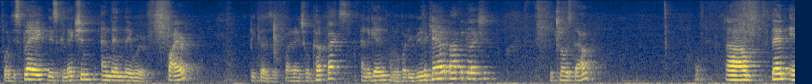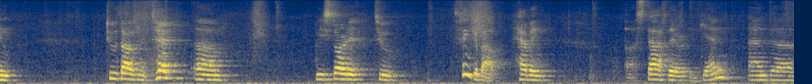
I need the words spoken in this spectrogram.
for display this collection, and then they were fired because of financial cutbacks. And again, nobody really cared about the collection. It closed down. Um, then in 2010, um, we started to think about having uh, staff there again, and uh,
